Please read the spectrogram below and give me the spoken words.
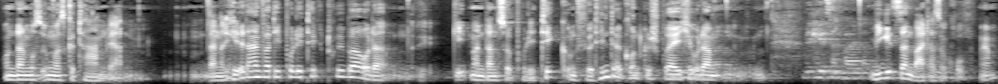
Und dann muss irgendwas getan werden. Dann redet einfach die Politik drüber oder geht man dann zur Politik und führt Hintergrundgespräche oder wie geht's dann weiter? Wie geht's dann weiter so grob? Ja?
